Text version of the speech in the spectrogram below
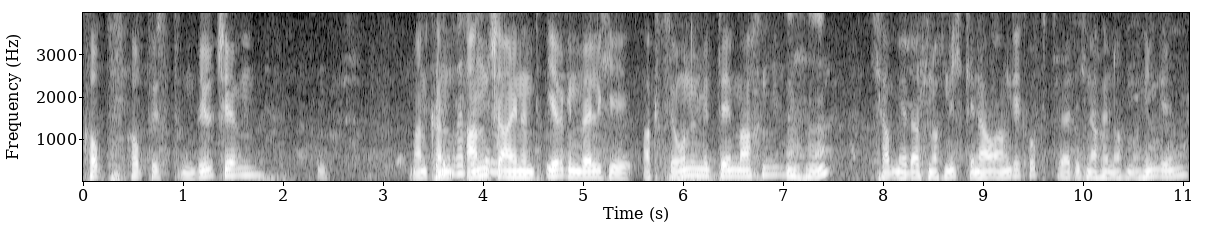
Kopf. Kopf ist ein Bildschirm. Man kann Irgendwas anscheinend irgendwelche Aktionen mit dem machen. Mhm. Ich habe mir das noch nicht genau angeguckt, werde ich nachher noch mal hingehen.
